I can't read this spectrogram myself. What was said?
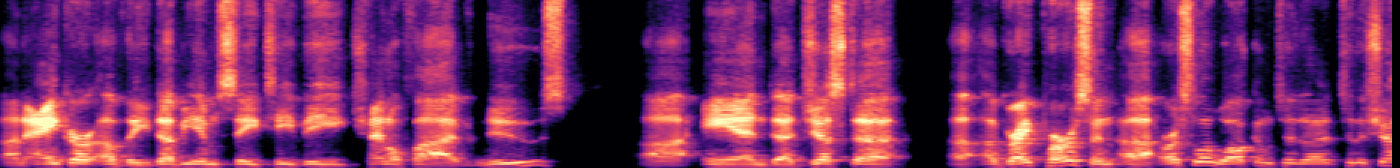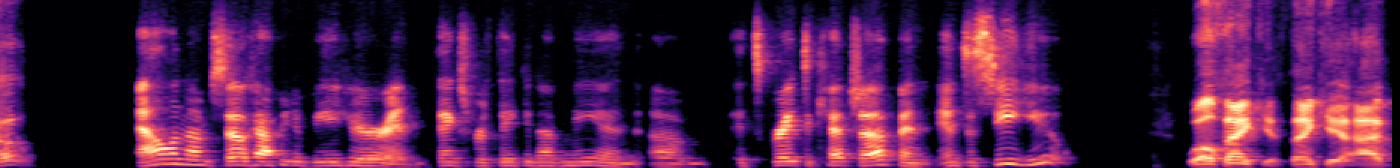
an anchor of the WMC TV Channel 5 News uh, and uh, just a, a, great person. Uh, Ursula, welcome to the, to the show. Alan, I'm so happy to be here and thanks for thinking of me. And um, it's great to catch up and, and to see you. Well, thank you. Thank you. I've,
